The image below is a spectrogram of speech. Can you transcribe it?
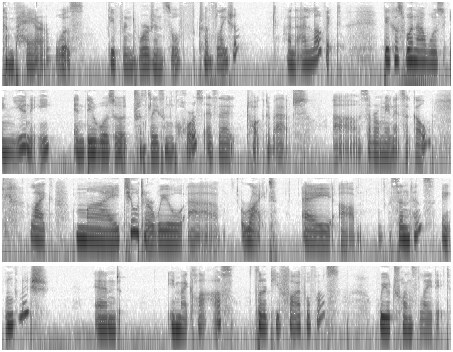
compare with different versions of translation, and I love it because when I was in uni and there was a translation course, as I talked about uh, several minutes ago, like my tutor will uh, write a um, sentence in English, and in my class, 35 of us will translate it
